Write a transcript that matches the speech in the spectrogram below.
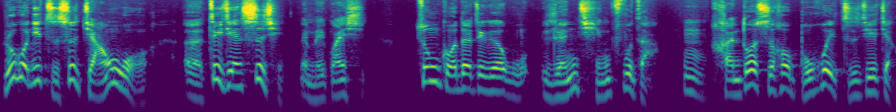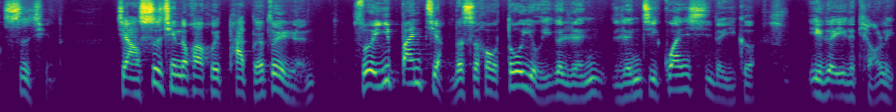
如果你只是讲我呃这件事情，那没关系。中国的这个我人情复杂，嗯，很多时候不会直接讲事情的，讲事情的话会怕得罪人，所以一般讲的时候都有一个人人际关系的一个一个一个条理。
